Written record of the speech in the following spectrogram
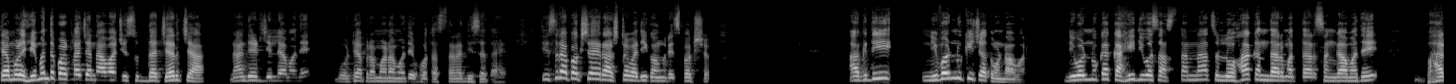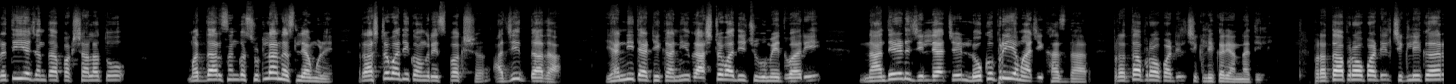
त्यामुळे हेमंत पाटलाच्या नावाची सुद्धा चर्चा नांदेड जिल्ह्यामध्ये मोठ्या प्रमाणामध्ये होत असताना दिसत आहे. तिसरा पक्ष आहे राष्ट्रवादी काँग्रेस पक्ष. अगदी निवडणुकीच्या तोंडावर. निवडणुका काही दिवस असतानाच लोहा कंदार मतदारसंघामध्ये भारतीय जनता पक्षाला तो मतदारसंघ सुटला नसल्यामुळे राष्ट्रवादी काँग्रेस पक्ष अजितदादा यांनी त्या ठिकाणी राष्ट्रवादीची उमेदवारी नांदेड जिल्ह्याचे लोकप्रिय माजी खासदार प्रतापराव पाटील चिखलीकर यांना दिली. प्रतापराव पाटील चिखलीकर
